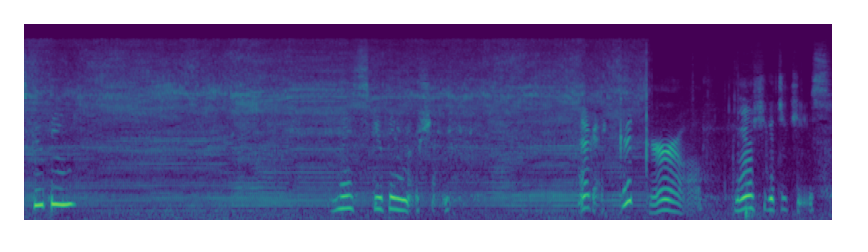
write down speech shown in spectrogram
Scooping. Nice scooping motion. Okay, good girl. Now she gets her cheese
